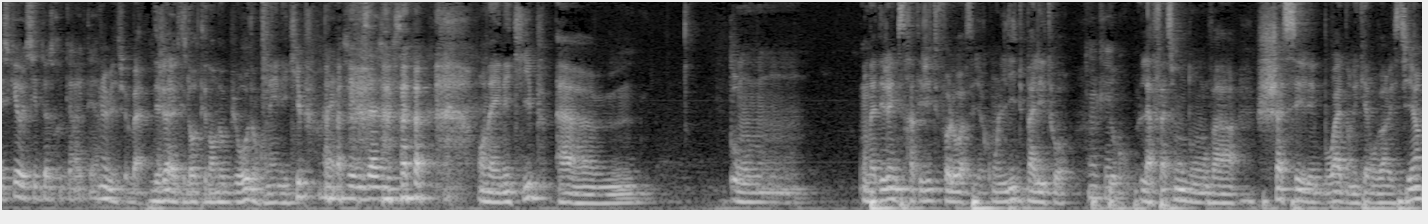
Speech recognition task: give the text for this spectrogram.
est-ce qu'il y a aussi d'autres caractères Oui, bien sûr. Bah, déjà, tu es dans, dans nos bureaux, donc on a une équipe. Ouais, J'ai vu ça, j'ai vu ça. on a une équipe. euh, on, on a déjà une stratégie de follow-up, c'est-à-dire qu'on ne lead pas les tours. Donc, la façon dont on va chasser les boîtes dans lesquelles on va investir,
